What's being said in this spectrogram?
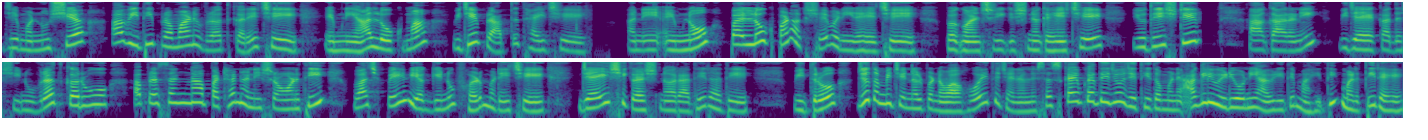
જે મનુષ્ય આ વિધિ પ્રમાણે વ્રત કરે છે, એમની આ લોકમાં વિજય પ્રાપ્ત થાય છે. અને એમનો પરલોક પણ અક્ષય બની રહે છે. ભગવાન શ્રી કૃષ્ણ કહે છે, યુધિષ્ઠિર, આ કારણે વિજય એકાદશીનું વ્રત કરવું, આ પ્રસંગના પઠન અને શ્રવણથી વાજપેયી યજ્ઞનું ફળ મળે છે. જય શ્રી કૃષ્ણ રાધે રાધે. મિત્રો, જો તમે ચેનલ પર નવા હોય તો ચેનલને સબસ્ક્રાઈબ કરી દેજો, જેથી તમને આગલી વિડીયોની આવી રીતે માહિતી મળતી રહે.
